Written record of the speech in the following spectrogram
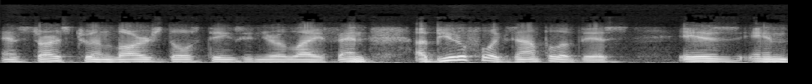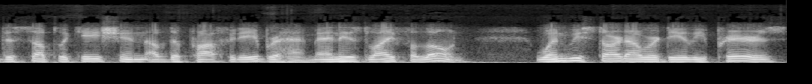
and starts to enlarge those things in your life. And a beautiful example of this is in the supplication of the Prophet Abraham and his life alone. When we start our daily prayers,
